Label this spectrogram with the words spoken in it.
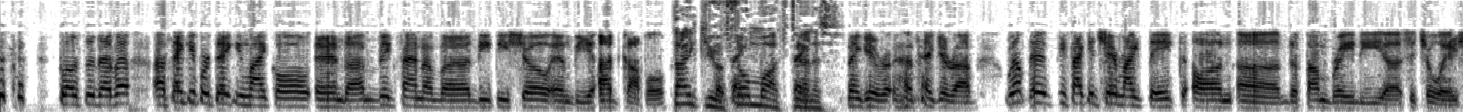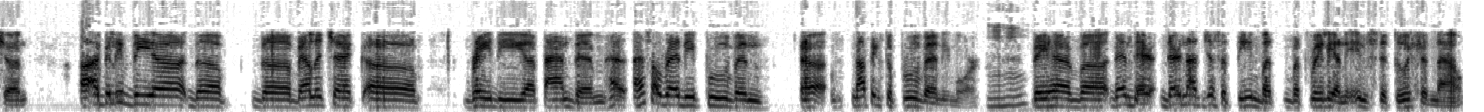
Close to that. Well, uh, thank you for taking my call, and I'm a big fan of uh, DP show and the Odd Couple. Thank you So so much, thank- Dennis. Thank you, thank you, Rob. Well, if if I could share my take on uh, the Tom Brady uh, situation, I believe the uh, the the Belichick uh, Brady uh, tandem has, has already proven uh, nothing to prove anymore. Mm-hmm. They have uh, then they're they're not just a team, but but really an institution now.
